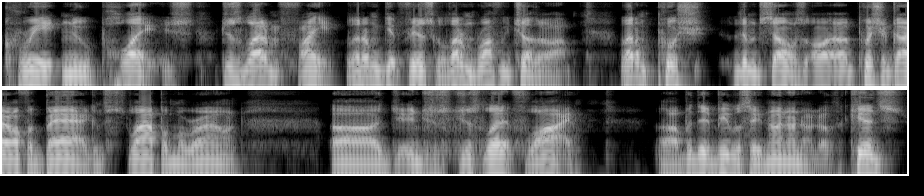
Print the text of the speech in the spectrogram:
create new plays. Just let them fight. Let them get physical. Let them rough each other up. Let them push themselves, uh, push a guy off a bag and slap them around. Uh, and just, just let it fly. Uh, but then people say, no, no, no, no. The kids,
